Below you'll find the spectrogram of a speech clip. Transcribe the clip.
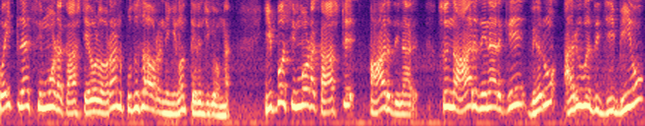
குவைத்தில் சிம்மோட காஸ்ட் எவ்வளோ வரும் புதுசாக வர நீங்களும் தெரிஞ்சுக்கோங்க. இப்போ சிம்மோட காஸ்ட்டு ஆறு தினார் ஸோ இந்த ஆறு தினாருக்கு வெறும் அறுபது ஜிபியும்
